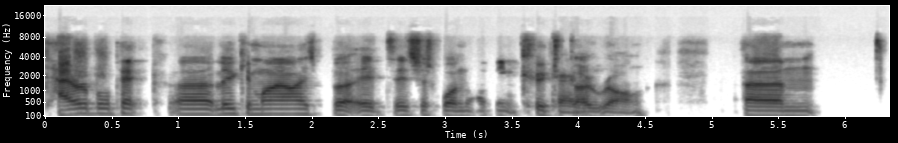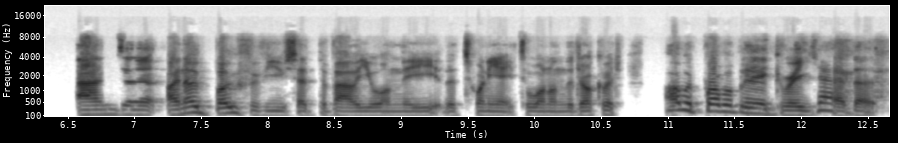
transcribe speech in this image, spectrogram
terrible pick uh, Luke in my eyes but it's it's just one that I think could Fair go wrong um and uh, I know both of you said the value on the the twenty eight to one on the Djokovic. I would probably agree. Yeah, that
